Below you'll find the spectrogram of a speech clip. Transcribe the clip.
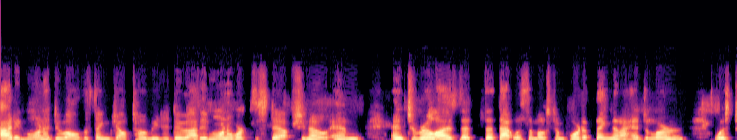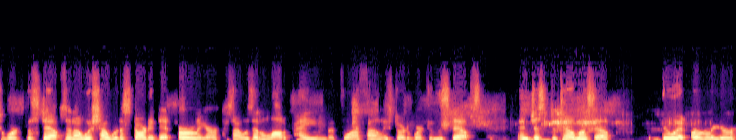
I didn't want to do all the things y'all told me to do. I didn't want to work the steps, you know, and and to realize that that that was the most important thing that I had to learn was to work the steps. And I wish I would have started it earlier because I was in a lot of pain before I finally started working the steps. And just to tell myself, do it earlier,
